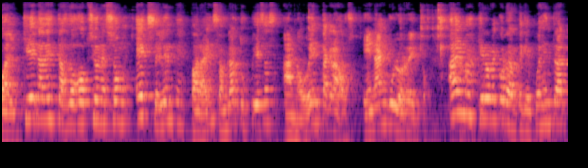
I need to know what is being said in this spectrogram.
Cualquiera de estas dos opciones son excelentes para ensamblar tus piezas a 90 grados en ángulo recto. Además quiero recordarte que puedes entrar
